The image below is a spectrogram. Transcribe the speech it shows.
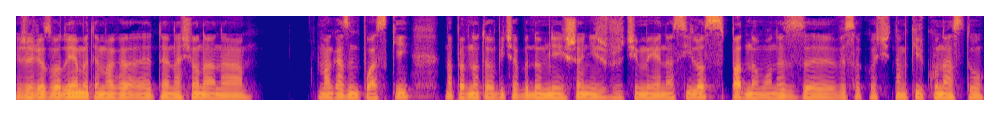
Jeżeli rozładujemy te, te nasiona na magazyn płaski, na pewno te obicia będą mniejsze niż wrzucimy je na silos. Spadną one z wysokości tam kilkunastu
